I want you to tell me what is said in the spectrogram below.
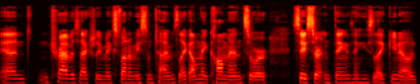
And Travis actually makes fun of me sometimes. Like I'll make comments or say certain things, and he's like, you know,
